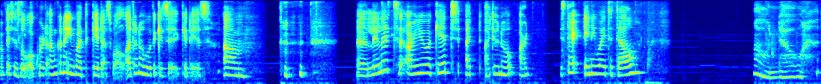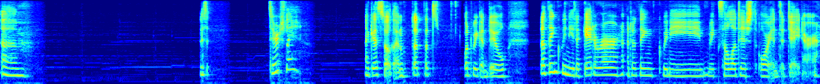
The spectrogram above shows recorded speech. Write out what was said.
Oh, this is a little awkward. I'm gonna invite the kid as well. I don't know who the kid is. Um. uh, Lilith, are you a kid? I I don't know. Are is there any way to tell? Oh no. Um. Is it seriously? I guess so then. That that's what we can do. I don't think we need a caterer. I don't think we need mixologist or entertainer.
